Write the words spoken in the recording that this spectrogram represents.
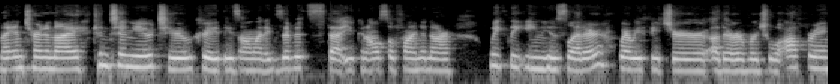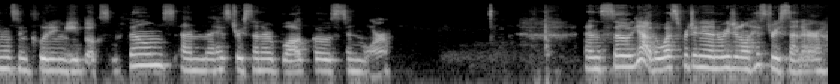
my intern and I continue to create these online exhibits that you can also find in our weekly e-newsletter where we feature other virtual offerings, including ebooks and films, and the History Center blog posts and more. And so, yeah, the West Virginia and Regional History Center.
